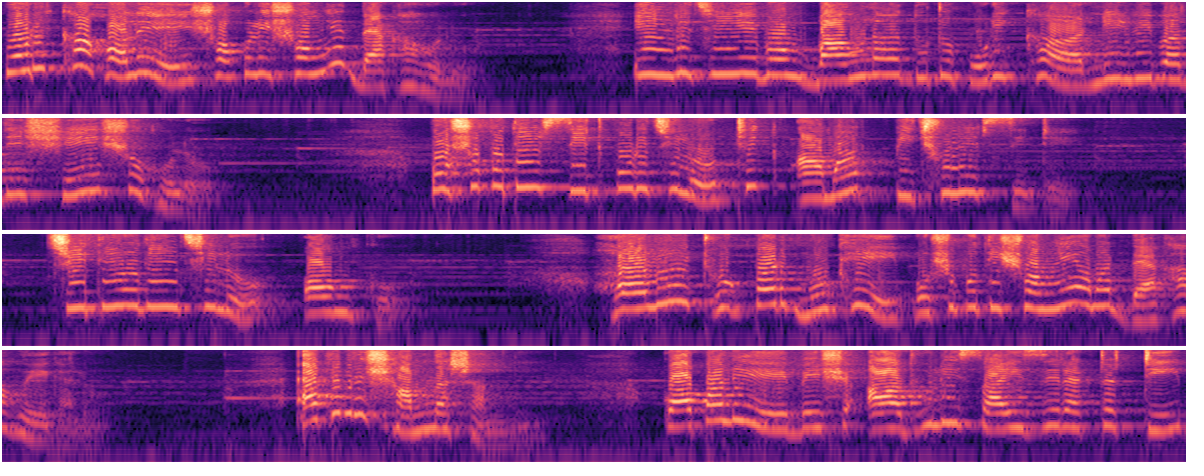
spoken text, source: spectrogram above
পরীক্ষা হলে সকলের সঙ্গে দেখা হলো। ইংরেজি এবং বাংলা দুটো পরীক্ষা নির্বিবাদে শেষও হলো। পশুপতির সিট পড়েছিল ঠিক আমার পিছনের সিটে। তৃতীয় দিন ছিল অঙ্ক। হলে ঢুকবার মুখেই পশুপতির সঙ্গে আমার দেখা হয়ে গেল। একেবারে সামনাসামনি। কপালে বেশ আধুলি সাইজের একটা টিপ,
